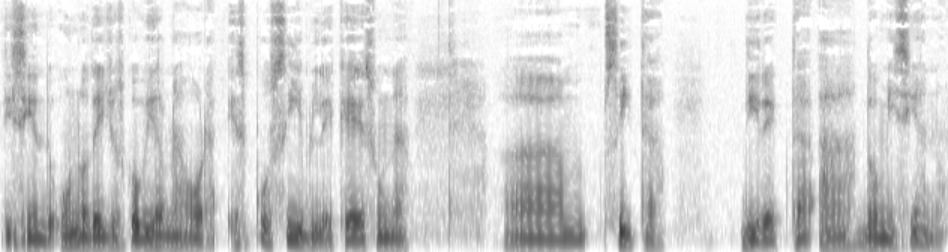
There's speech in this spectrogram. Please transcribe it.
diciendo, uno de ellos gobierna ahora, es posible que es una cita directa a Domiciano,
